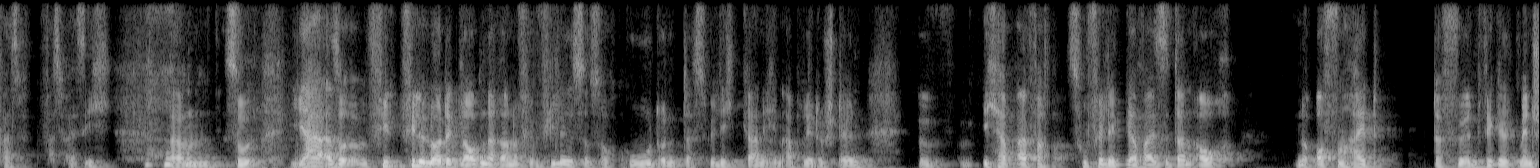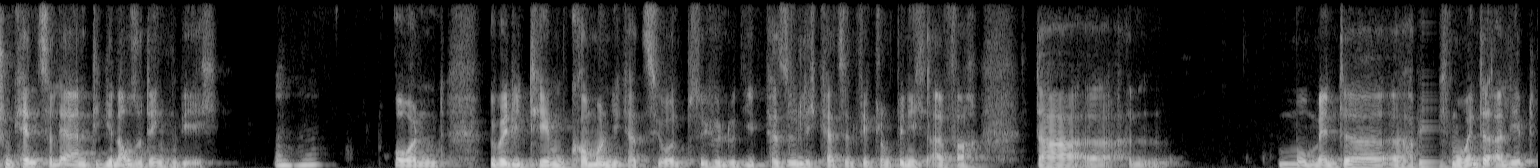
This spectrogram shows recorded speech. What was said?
was, was weiß ich. ähm, so, ja, also viel, viele Leute glauben daran und für viele ist es auch gut und das will ich gar nicht in Abrede stellen. Äh, ich habe einfach zufälligerweise dann auch eine Offenheit dafür entwickelt, Menschen kennenzulernen, die genauso denken wie ich. Mhm. Und über die Themen Kommunikation, Psychologie, Persönlichkeitsentwicklung bin ich einfach da äh, Momente, äh, habe ich Momente erlebt,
